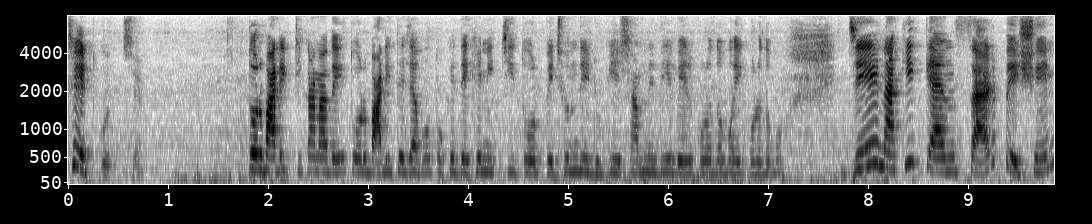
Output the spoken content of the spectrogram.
থ্রেট করছে। তোর বাড়ির ঠিকানা দে, তোর বাড়িতে যাব, তোকে দেখে নিচ্ছি, তোর পেছন দিয়ে ঢুকিয়ে সামনে দিয়ে বের করে দেবো, এই করে দেবো। যে নাকি ক্যান্সার পেশেন্ট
